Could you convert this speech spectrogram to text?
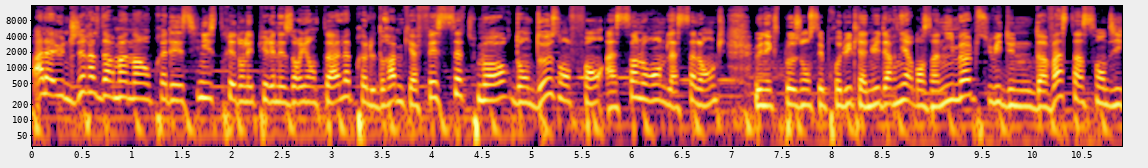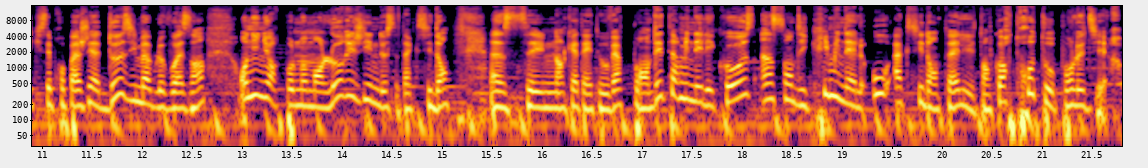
À la une, Gérald Darmanin auprès des sinistrés dans les Pyrénées-Orientales après le drame qui a fait sept morts, dont deux enfants à Saint-Laurent de la Salanque. Une explosion s'est produite la nuit dernière dans un immeuble suivi d'un vaste incendie qui s'est propagé à deux immeubles voisins. On ignore pour le moment l'origine de cet accident. Euh, c'est une enquête a été ouverte pour en déterminer les causes. Incendie criminel ou accidentel. Il est encore trop tôt pour le dire.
